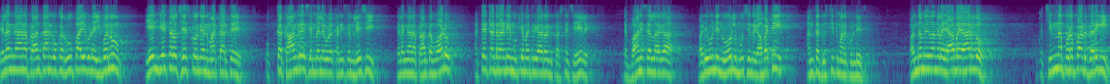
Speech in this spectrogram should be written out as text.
తెలంగాణ ప్రాంతానికి ఒక రూపాయి కూడా ఇవ్వను ఏం చేస్తారో చేసుకోండి అని మాట్లాడితే ఒక్క కాంగ్రెస్ ఎమ్మెల్యే కూడా కనీసం లేచి తెలంగాణ ప్రాంతం వాడు అట్టెట్లంటారండి ముఖ్యమంత్రి గారు అని ప్రశ్న చేయలే. అంటే బానిసల్లాగా పడి ఉండి నోర్లు మూసిండ్రు కాబట్టి అంత దుస్థితి మనకు ఉండేది పంతొమ్మిది వందల యాభై ఆరులో ఒక చిన్న పొరపాటు జరిగి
